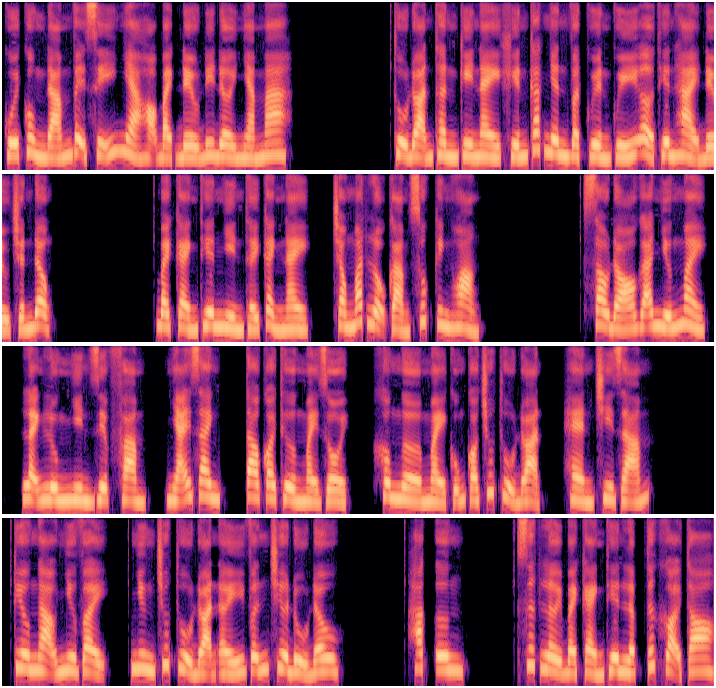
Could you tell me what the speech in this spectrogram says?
cuối cùng đám vệ sĩ nhà họ Bạch đều đi đời nhà ma. Thủ đoạn thần kỳ này khiến các nhân vật quyền quý ở thiên hải đều chấn động. Bạch Cảnh Thiên nhìn thấy cảnh này, trong mắt lộ cảm xúc kinh hoàng. Sau đó gã nhướng mày, lạnh lùng nhìn Diệp Phàm, nhãi danh, tao coi thường mày rồi, không ngờ mày cũng có chút thủ đoạn, hèn chi dám. Kiêu ngạo như vậy, nhưng chút thủ đoạn ấy vẫn chưa đủ đâu. Hắc ưng. Dứt lời bạch cảnh thiên lập tức gọi to.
